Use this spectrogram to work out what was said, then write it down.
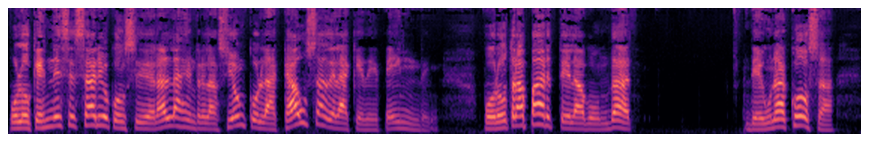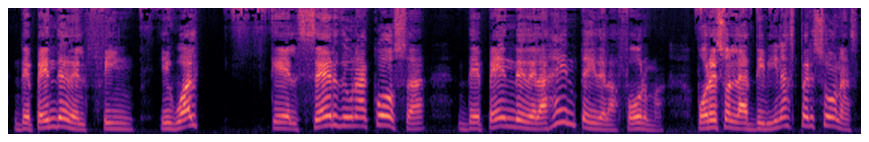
por lo que es necesario considerarlas en relación con la causa de la que dependen. Por otra parte, la bondad de una cosa depende del fin, igual que el ser de una cosa depende de la gente y de la forma. Por eso en las divinas personas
